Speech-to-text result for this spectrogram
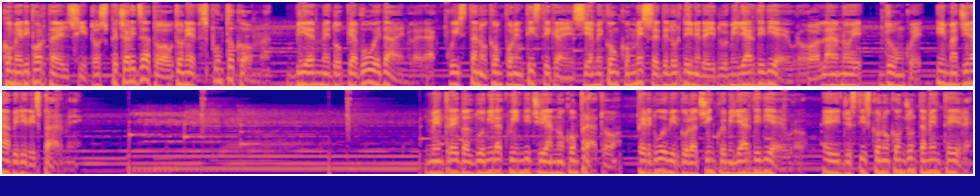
come riporta il sito specializzato autonews.com, BMW e Daimler acquistano componentistica insieme con commesse dell'ordine dei 2 miliardi di euro all'anno e, dunque, immaginabili risparmi. Mentre dal 2015 hanno comprato, per 2,5 miliardi di euro, e gestiscono congiuntamente ERE,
